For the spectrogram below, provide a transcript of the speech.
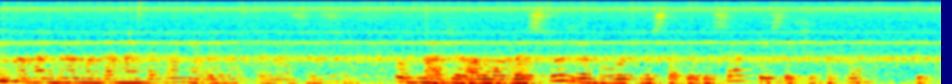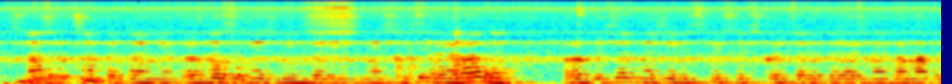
Рекомендуємо дане питання винести на сесію. хто Обмежила область теж було 350 тисяч, і тепер Наступне питання про внесення змін до рішення сільської ради про бюджет Межирівської сільської територіальної громади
